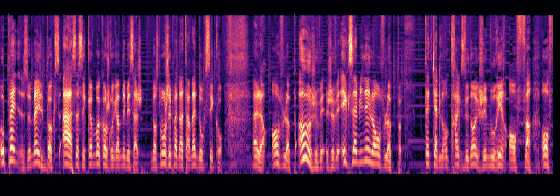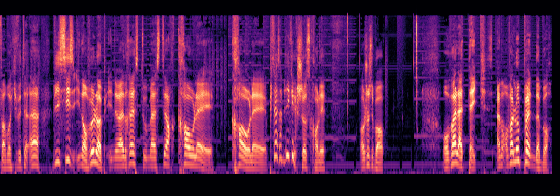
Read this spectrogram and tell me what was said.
Open the mailbox. Ah ça c'est comme moi quand je regarde mes messages. Mais en ce moment j'ai pas d'internet donc c'est con. Alors enveloppe. Oh je vais, je vais examiner l'enveloppe. Peut-être qu'il y a de l'anthrax dedans et que je vais mourir enfin. Enfin moi qui veux... Ah, this is in envelope. Une adresse to Master Crowley. Crowley. Putain ça me dit quelque chose Crowley. Oh je sais pas. On va la take. Ah non, on va l'open d'abord.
